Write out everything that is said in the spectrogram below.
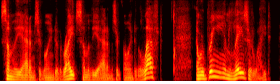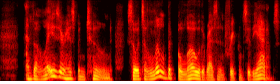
Some of the atoms are going to the right, some of the atoms are going to the left, and we're bringing in laser light. And the laser has been tuned so it's a little bit below the resonant frequency of the atoms.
